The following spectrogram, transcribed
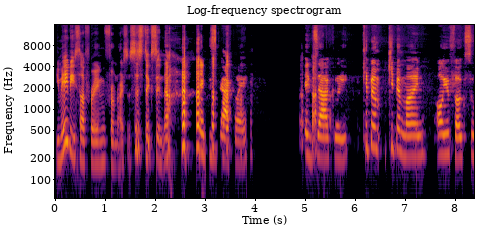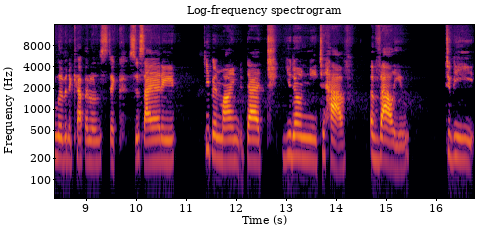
you may be suffering from narcissistic syndrome. Exactly. Exactly. Keep in keep in mind, all you folks who live in a capitalistic society, keep in mind that you don't need to have a value to be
